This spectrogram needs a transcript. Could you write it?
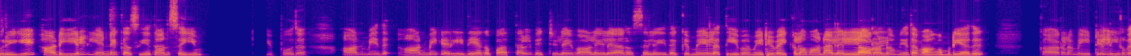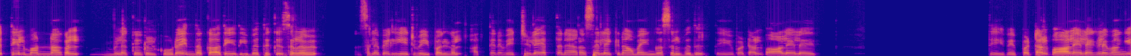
உருகி அடியில் எண்ணெய் கசியத்தான் செய்யும். இப்போது ஆன்மீக ஆன்மீக ரீதியாக பார்த்தால் வெற்றிலை வாழையிலை அரசிலை இதற்கு மேலே தீபம் ஏற்றி வைக்கலாம். ஆனால் எல்லாராலும் இதை வாங்க முடியாது. காரணம் வீட்டில் இருபத்தேழு மண் அகல் விளக்குகள் கூட இந்த கதை தீபத்துக்கு சில சில பேர் ஏற்றி வைப்பார்கள். அத்தனை வெற்றிலை அத்தனை அரசிலைக்கு நாம் எங்கே செல்வது? தேவைப்பட்டால் வாழையிலை தேவைப்பட்டால் வாழை இலைகளை வாங்கி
